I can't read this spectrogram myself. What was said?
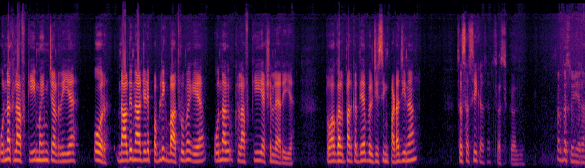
ਉਹਨਾਂ ਖਿਲਾਫ ਕੀ ਮੁਹਿੰਮ ਚੱਲ ਰਹੀ ਹੈ ਔਰ ਨਾਲ ਦੇ ਨਾਲ ਜਿਹੜੇ ਪਬਲਿਕ ਬਾਥਰੂਮ ਹੈਗੇ ਆ, ਉਹਨਾਂ ਖਿਲਾਫ ਕੀ ਐਕਸ਼ਨ ਲੈ ਰਹੀ ਹੈ। ਤੋਂ ਆਓ ਗੱਲਬਾਤ ਕਰਦੇ ਹਾਂ ਬਲਜੀਤ ਸਿੰਘ ਪਾੜਾ ਜੀ ਨਾਲ। ਸਰ, ਸਤਿ ਸ਼੍ਰੀ ਅਕਾਲ ਸਰ। ਸਤਿ ਸ਼੍ਰੀ ਅਕਾਲ ਜੀ। ਸਰ ਦੱਸੋ ਜਰਾ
